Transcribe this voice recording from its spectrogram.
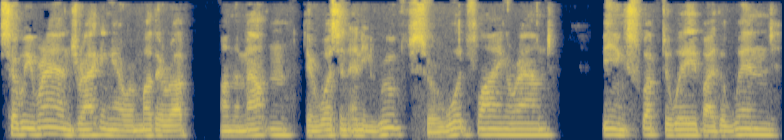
So we ran, dragging our mother up. On the mountain, there wasn't any roofs or wood flying around. Being swept away by the wind,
